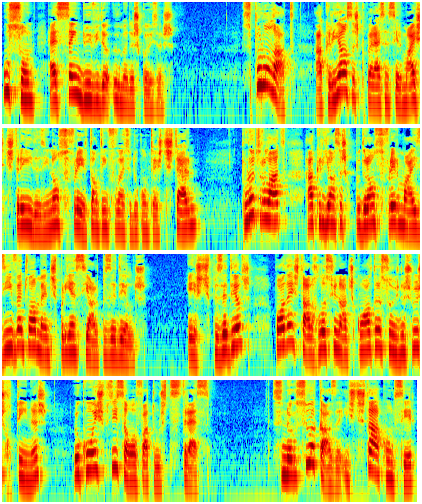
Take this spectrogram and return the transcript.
o sono é sem dúvida uma das coisas. Se por um lado Há crianças que parecem ser mais distraídas e não sofrer tanta influência do contexto externo. Por outro lado, há crianças que poderão sofrer mais e eventualmente experienciar pesadelos. Estes pesadelos podem estar relacionados com alterações nas suas rotinas ou com a exposição a fatores de stress. Se na sua casa isto está a acontecer,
